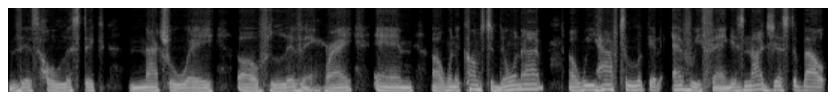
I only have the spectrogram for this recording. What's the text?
this holistic natural way of living, right? And uh, when it comes to doing that, uh, we have to look at everything. It's not just about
